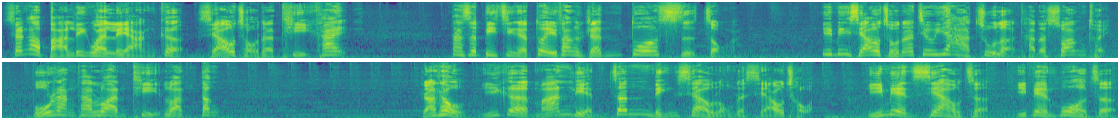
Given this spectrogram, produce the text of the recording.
想要把另外两个小丑呢踢开。但是毕竟啊，对方人多势众啊，一名小丑呢就压住了他的双腿，不让他乱踢乱蹬。然后，一个满脸狰狞笑容的小丑啊，一面笑着，一面握着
